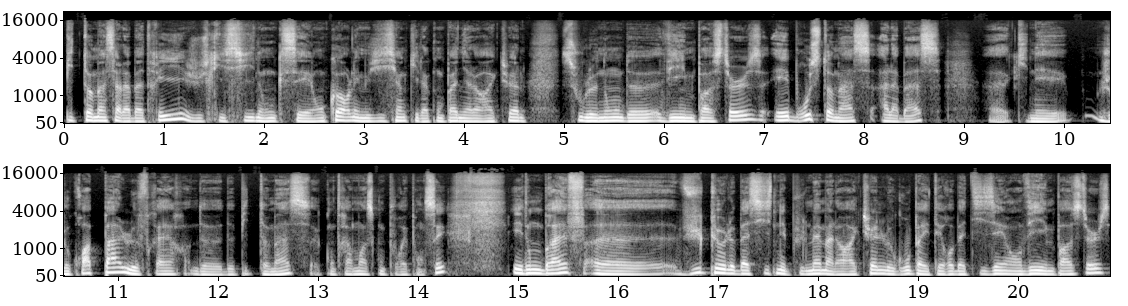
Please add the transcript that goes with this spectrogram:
Pete Thomas à la batterie. Jusqu'ici, donc, c'est encore les musiciens qui l'accompagnent à l'heure actuelle sous le nom de The Imposters et Bruce Thomas à la basse, euh, qui n'est je crois pas le frère de, Pete Thomas, contrairement à ce qu'on pourrait penser. Et donc, bref, euh, vu que le bassiste n'est plus le même à l'heure actuelle, le groupe a été rebaptisé en The Imposters.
